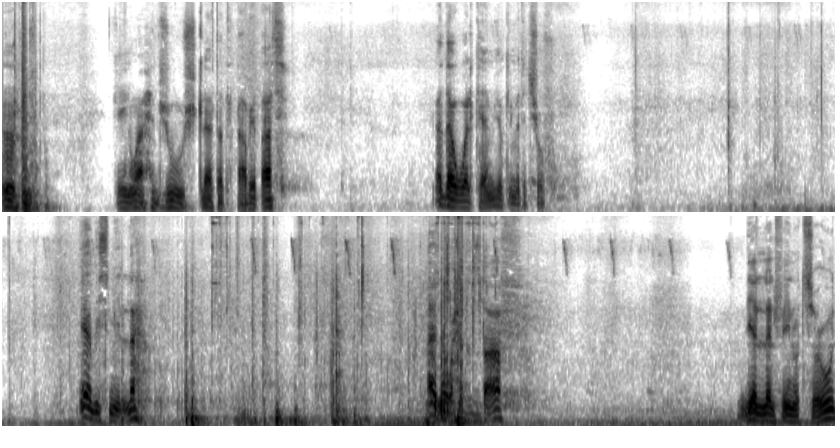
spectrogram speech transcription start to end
آه. كاين واحد جوج ثلاثة القابطات. هذا هو الكاميو كما تتشوفوا. يا بسم الله. هذا واحد الضعف ديال 2009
